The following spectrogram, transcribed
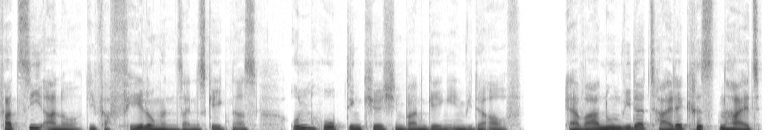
verzieh Anno die Verfehlungen seines Gegners und hob den Kirchenbann gegen ihn wieder auf. Er war nun wieder Teil der Christenheit,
